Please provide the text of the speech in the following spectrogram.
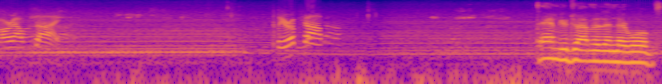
Car outside. Clear up top. Damn, you're driving it in there, Wolves.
